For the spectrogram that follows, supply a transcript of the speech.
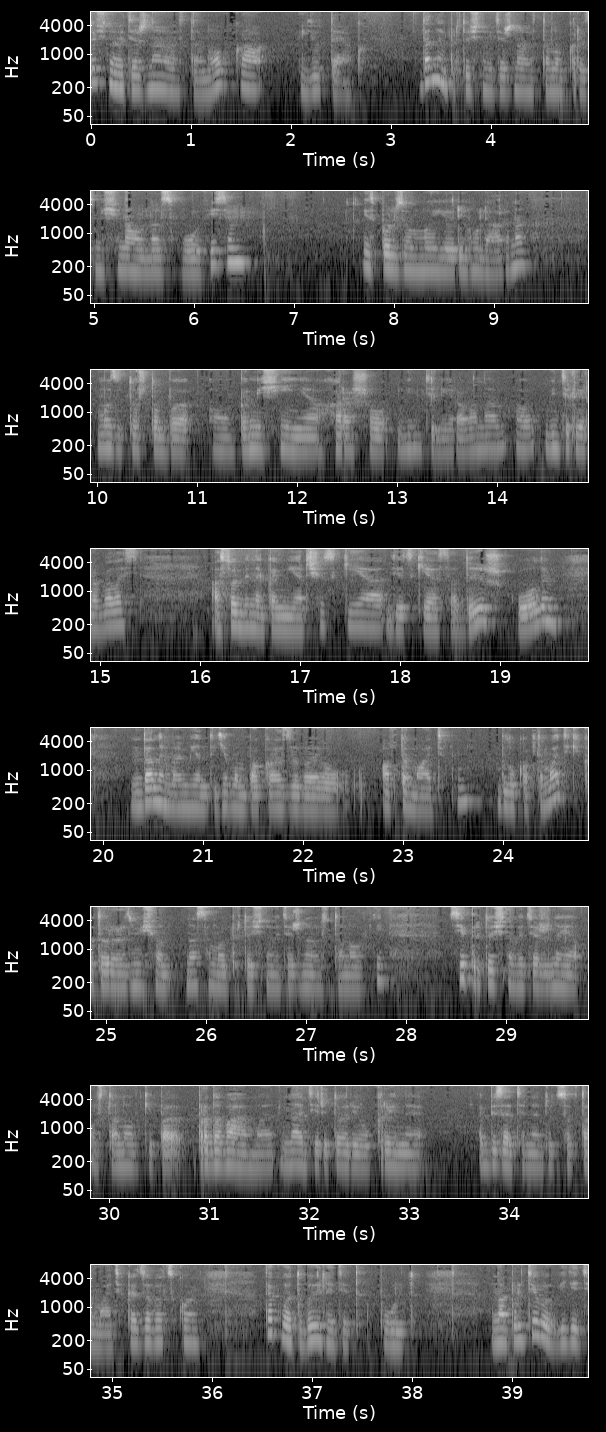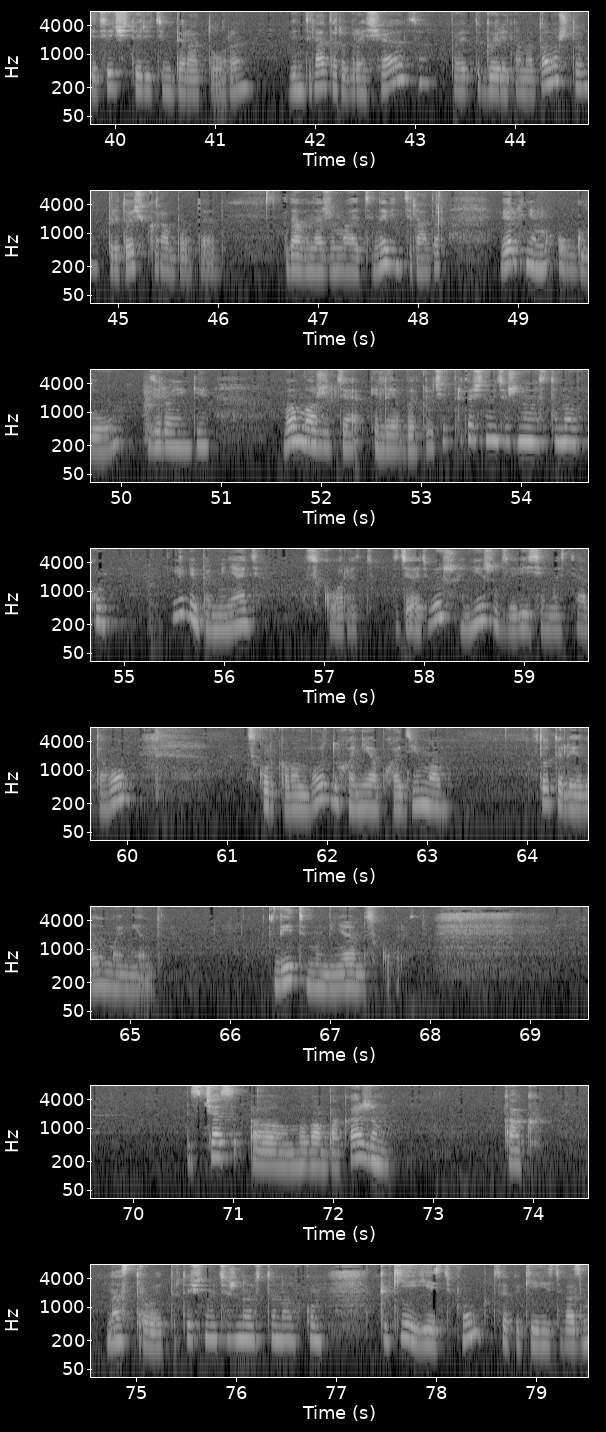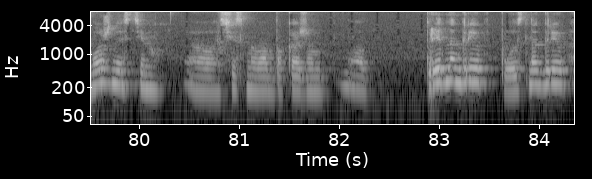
Приточно-вытяжная установка UTEC. Данная приточно-вытяжная установка размещена у нас в офисе. Используем мы ее регулярно. Мы за то, чтобы э, помещение хорошо вентилировано, э, вентилировалось, особенно коммерческие, детские сады, школы. На данный момент я вам показываю автоматику, блок автоматики, который размещен на самой приточно-вытяжной установке. Все приточно-вытяжные установки, продаваемые на территории Украины, обязательно идут с автоматикой заводской. Так вот выглядит пульт. На пульте вы видите все четыре температуры. Вентиляторы вращаются, это говорит нам о том, что приточка работает. Когда вы нажимаете на вентилятор, в верхнем углу зелененький, вы можете или выключить приточно-вытяжную установку, или поменять скорость сделать выше, ниже, в зависимости от того, сколько вам воздуха необходимо в тот или иной момент. Видите, мы меняем скорость. Сейчас э, мы вам покажем, как настроить приточно-вытяжную установку, какие есть функции, какие есть возможности. Э, сейчас мы вам покажем э, преднагрев, постнагрев,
